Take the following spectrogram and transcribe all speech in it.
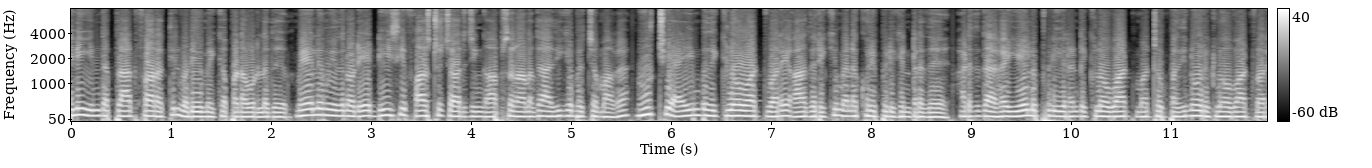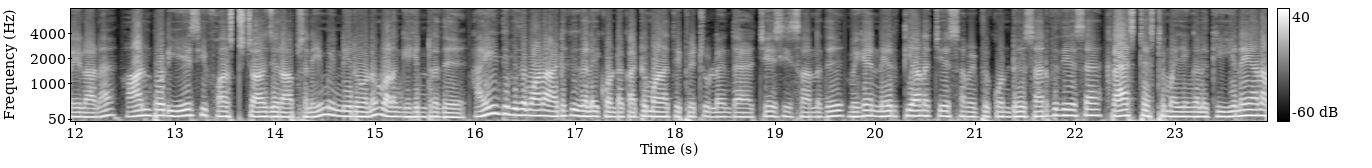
இனி இந்த பிளாட்ஃபாரத்தில் வடிவமைக்கப்பட உள்ளது. மேலும் இதனுடைய டிசி ஃபாஸ்ட் சார்ஜிங் ஆப்ஷனானது அதிகபட்சமாக நூற்றி ஐம்பது கிலோவாட் வரை ஆதரிக்கும் என குறிப்பிடுகின்றது. அடுத்ததாக ஏழு புள்ளி இரண்டு கிலோவாட் மற்றும் பதினோரு கிலோவாட் வரையிலான ஆன்போர்டு ஏசி ஃபாஸ்ட் சார்ஜர் ஆப்ஷனையும் இந்நிறுவனம் வழங்குகின்றது. ஐந்து விதமான அடுக்குகளை கொண்ட கட்டுமானத்தை பெற்றுள்ள இந்த சேசிஸ் ஆனது மிக நேர்த்தியான சேஸ் அமைப்பு கொண்டு சர்வதேச கிராஷ் டெஸ்ட் மையங்களுக்கு இணையான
